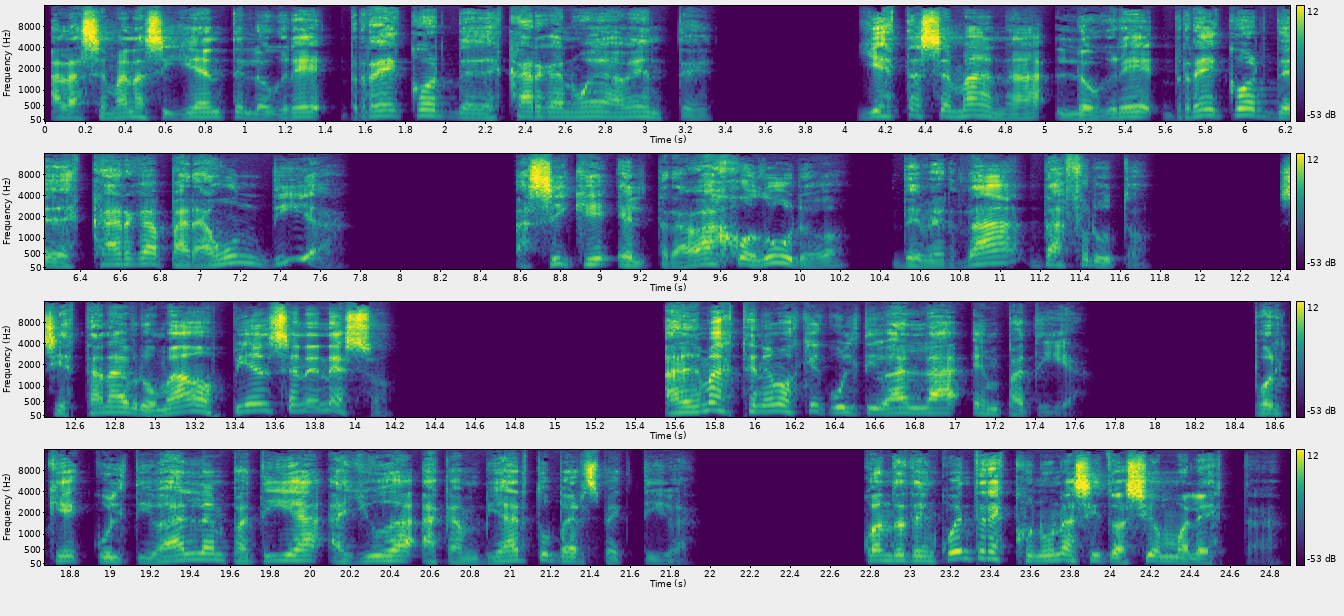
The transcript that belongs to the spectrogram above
A la semana siguiente logré récord de descarga nuevamente y esta semana logré récord de descarga para un día. Así que el trabajo duro de verdad da fruto. Si están abrumados, piensen en eso. Además, tenemos que cultivar la empatía, porque cultivar la empatía ayuda a cambiar tu perspectiva. Cuando te encuentres con una situación molesta,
